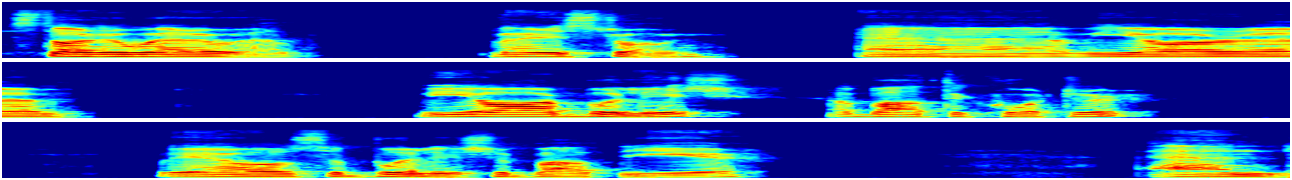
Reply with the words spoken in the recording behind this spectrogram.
Started very well, very strong. Uh, we are um, we are bullish about the quarter. We are also bullish about the year, and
